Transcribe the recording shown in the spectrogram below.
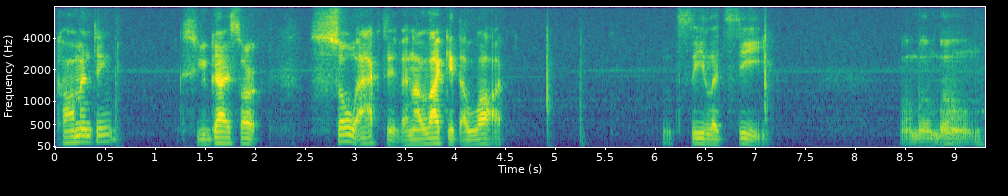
Because you guys are so active and I like it a lot. Let's see, let's see. Boom, boom, boom.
